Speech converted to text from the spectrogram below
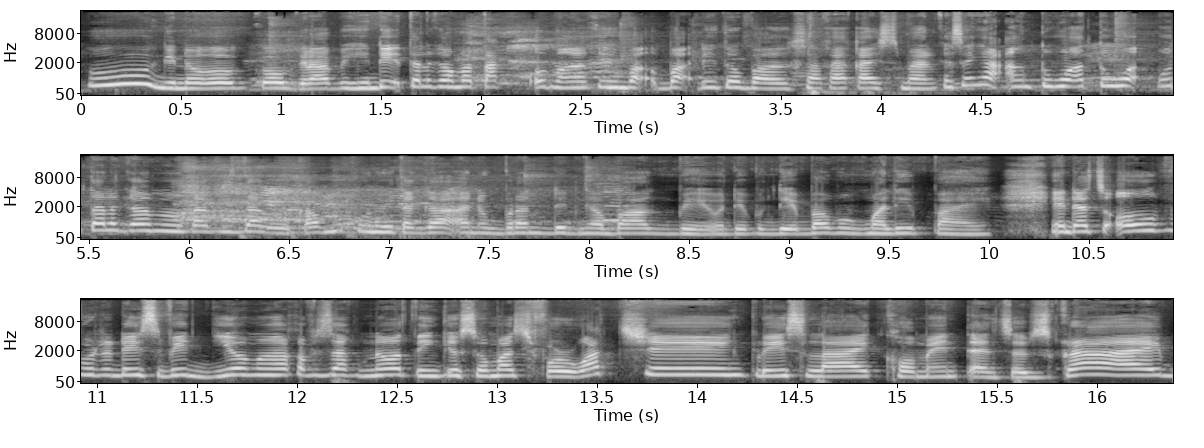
Oh, ginoo ko. Grabe. Hindi talaga matako mga aking baba dito ba sa kakaisman. Kasi nga, ang tuwa-tuwa ko talaga mga kapsdak. O, kamo kuno'y tagaan og branded nga bag be. O, di di ba mong malipay. And that's all for today's video mga kapsdak. No, thank you so much for watching. Please like, comment, and subscribe.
